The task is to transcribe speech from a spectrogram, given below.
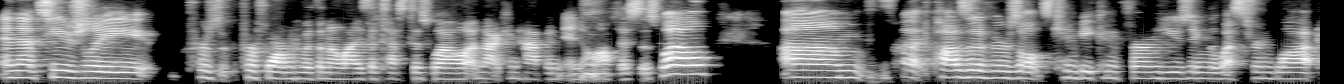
And that's usually per- performed with an ELISA test as well. And that can happen in office as well. Um, but positive results can be confirmed using the Western blot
